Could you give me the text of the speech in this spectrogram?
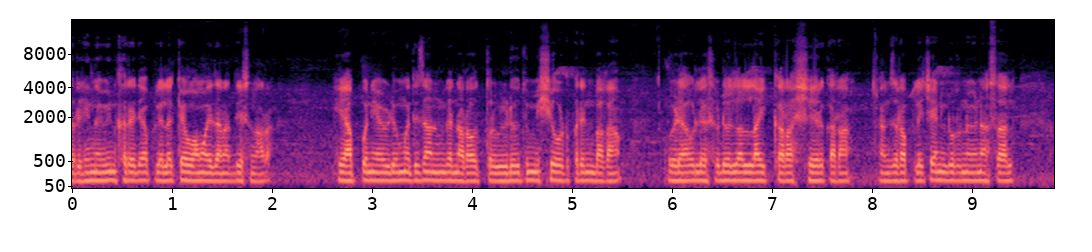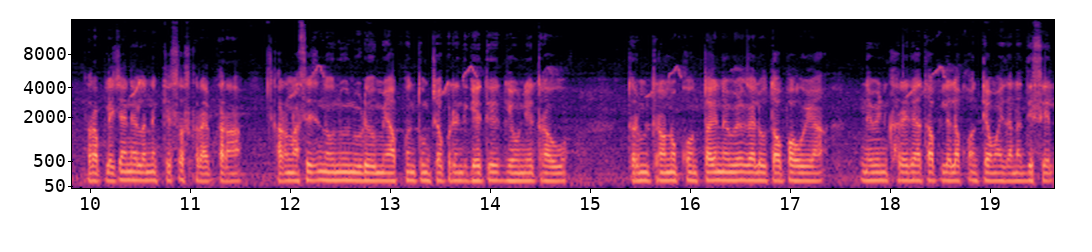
तर ही नवीन खरेदी आपल्याला केव्हा मैदानात दिसणार हे आपण या व्हिडिओमध्ये जाणून घेणार आहोत. तर व्हिडिओ तुम्ही शेवटपर्यंत बघा. व्हिडिओ आवडल्यास व्हिडिओला लाईक करा शेअर करा. आणि जर आपल्या चॅनलवर नवीन असाल तर आपल्या चॅनलला नक्की सबस्क्राईब करा. कारण असेच नवनवीन व्हिडिओ मी आपण तुमच्यापर्यंत घेते घेऊन येत राहू. तर मित्रांनो कोणताही न वेळ घालवता पाहूया. नवीन खरेदी आता आपल्याला कोणत्या मैदानात दिसेल?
